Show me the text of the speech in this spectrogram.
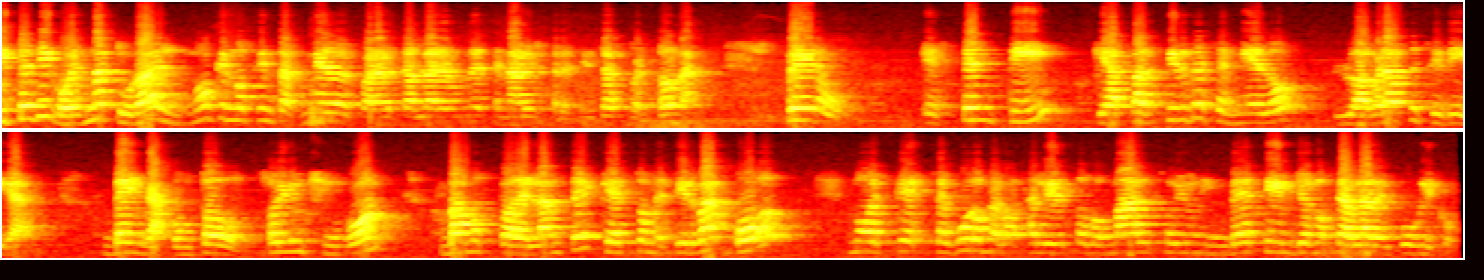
Y te digo, es natural, ¿no? Que no sientas miedo de pararte a hablar en un escenario de 300 personas. Pero esté en ti que a partir de ese miedo lo abraces y digas, venga con todo, soy un chingón, vamos para adelante, que esto me sirva, o no es que seguro me va a salir todo mal, soy un imbécil, yo no sé hablar en público.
